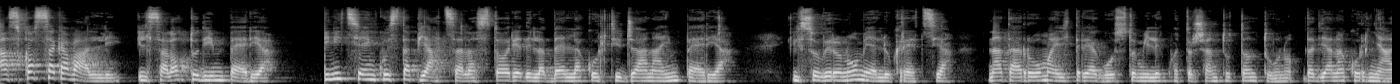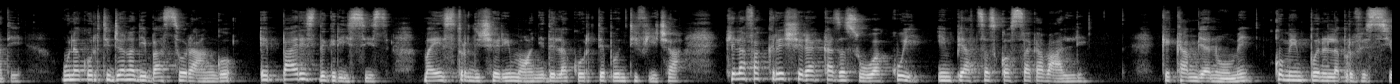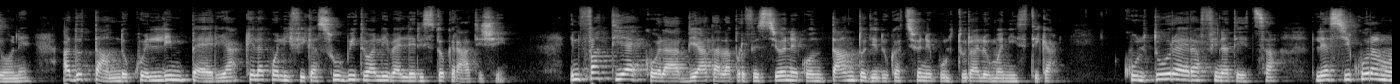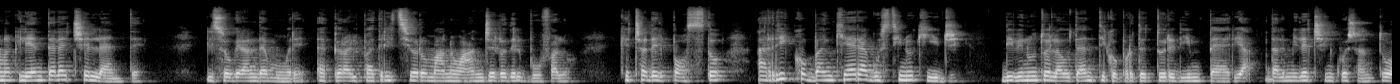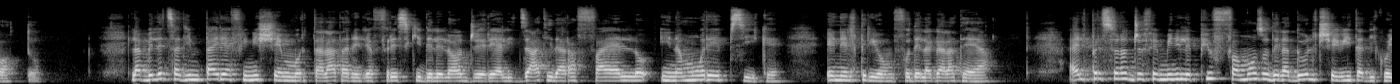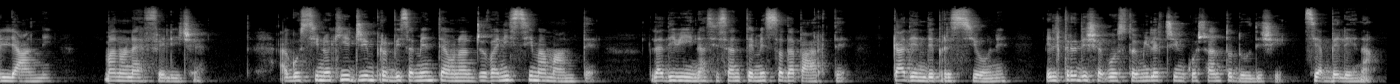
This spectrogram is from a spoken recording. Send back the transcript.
A Scossacavalli, il salotto di Imperia. Inizia in questa piazza la storia della bella cortigiana Imperia. Il suo vero nome è Lucrezia, nata a Roma il 3 agosto 1481 da Diana Corniati, una cortigiana di basso rango, e Paris de Grissis, maestro di cerimonie della corte pontificia, che la fa crescere a casa sua, qui, in piazza Scossacavalli che cambia nome, come impone la professione, adottando quell'imperia che la qualifica subito a livelli aristocratici. Infatti eccola avviata alla professione con tanto di educazione culturale umanistica. Cultura e raffinatezza le assicurano una clientela eccellente. Il suo grande amore è però il patrizio romano Angelo del Bufalo, che cede il posto al ricco banchiere Agostino Chigi, divenuto l'autentico protettore di Imperia dal 1508. La bellezza di Imperia finisce immortalata negli affreschi delle logge realizzati da Raffaello in Amore e Psiche e nel Trionfo della Galatea. È il personaggio femminile più famoso della dolce vita di quegli anni, ma non è felice. Agostino Chigi improvvisamente ha una giovanissima amante. La divina si sente messa da parte, cade in depressione il 13 agosto 1512 si avvelena.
